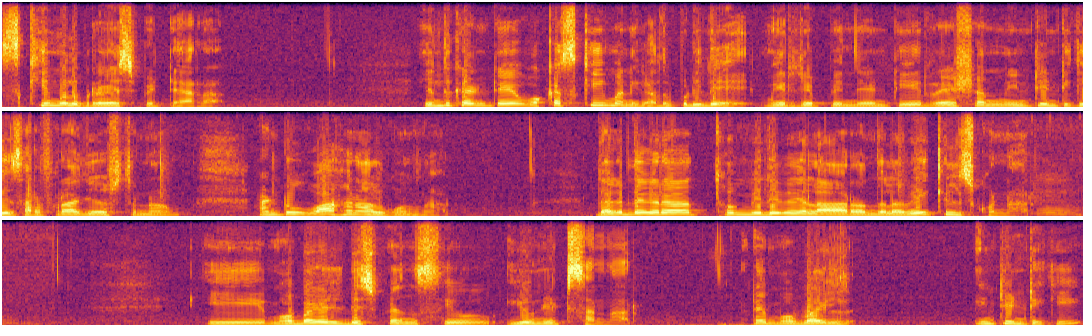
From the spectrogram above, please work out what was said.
స్కీములు ప్రవేశపెట్టారా? ఎందుకంటే ఒక స్కీమ్ అని కాదు ఇప్పుడు ఇదే మీరు చెప్పింది ఏంటి? రేషన్ ఇంటింటికి సరఫరా చేస్తున్నాం అంటూ వాహనాలు కొన్నారు. దగ్గర దగ్గర తొమ్మిది వేల ఆరు వందల వెహికల్స్ కొన్నారు. ఈ మొబైల్ డిస్పెన్సివ్ యూనిట్స్ అన్నారు. అంటే మొబైల్ ఇంటింటికి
